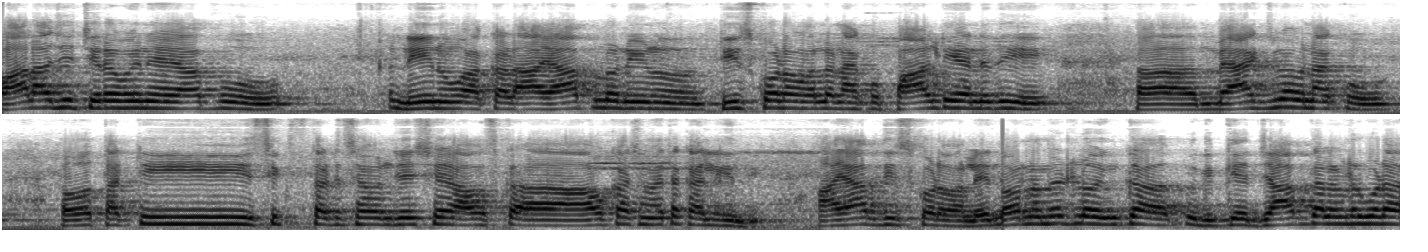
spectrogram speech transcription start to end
బాలాజీ చిరవైన యాప్ నేను అక్కడ ఆ యాప్లో నేను తీసుకోవడం వల్ల నాకు పాలిటీ అనేది మ్యాక్సిమం నాకు థర్టీ సిక్స్ థర్టీ సెవెన్ చేసే అవకాశం అయితే కలిగింది. ఆ యాప్ తీసుకోవడం వల్ల. గవర్నమెంట్లో ఇంకా జాబ్ క్యాలెండర్ కూడా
